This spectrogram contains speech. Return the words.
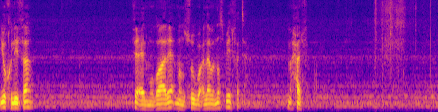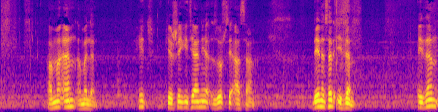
يخلف. فعل مضارع منصوب علامة نصبه الفتح. حرف. أما أن أما لن. هيك كيشيكي تانية زورسي آسانة دينا سر إذن إذن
